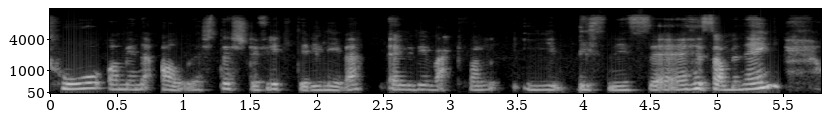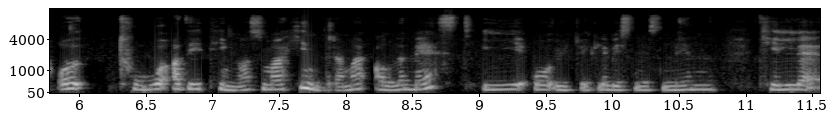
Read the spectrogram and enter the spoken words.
to av mine aller største frykter i livet. Eller i hvert fall i business-sammenheng. Og to av de tinga som har hindra meg aller mest i å utvikle businessen min til det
